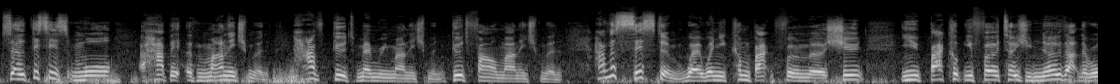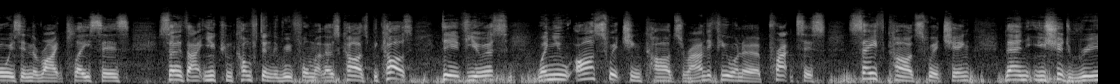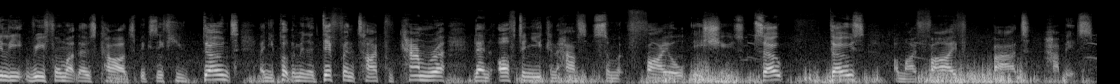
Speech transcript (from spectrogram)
So this is more a habit of management. Have good memory management, good file management. Have a system where when you come back from a shoot, you back up your photos, you know that they're always in the right places so that you can confidently reformat those cards. Because, dear viewers, when you are switching cards around, if you want to practice safe card switching, then you should really reformat those cards because if you don't and you put them in a different type of camera, then often you can have some file issues. So those are my five bad habits.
